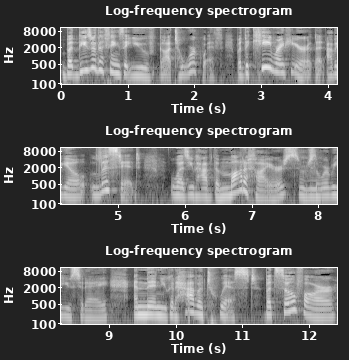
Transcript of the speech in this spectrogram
But these are the things that you've got to work with. But the key right here that Abigail listed was you have the modifiers, mm-hmm. which is the mm-hmm. word we use today, and then you could have a twist. But so far,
